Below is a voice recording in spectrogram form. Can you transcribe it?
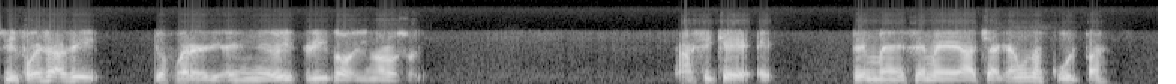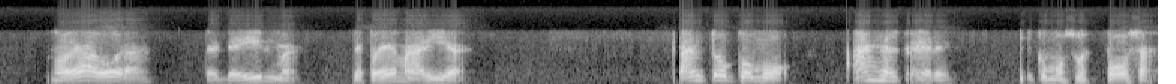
Si fuese así, yo fuera en el distrito y no lo soy. Así que eh, se me, se me achacan unas culpas, no de ahora, desde Irma, después de María, tanto como Ángel Pérez y como su esposa,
